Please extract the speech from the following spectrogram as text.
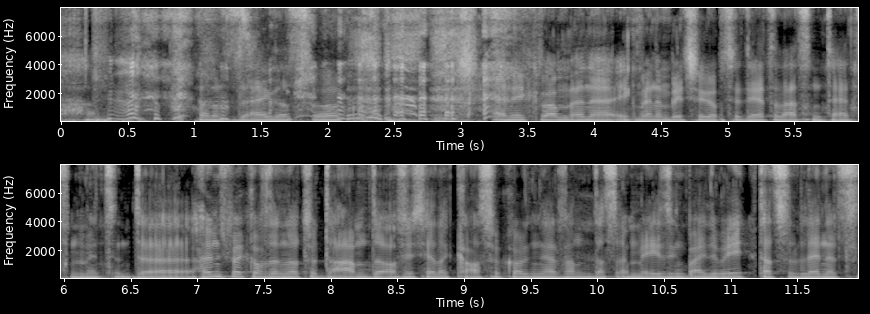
Waarom zei ik dat zo? en ik, kwam een, eh, ik ben een beetje geobsedeerd de laatste tijd met de Hunchback of the Notre Dame, de officiële cast recording daarvan. Dat is amazing, by the way. Dat is Lennart's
